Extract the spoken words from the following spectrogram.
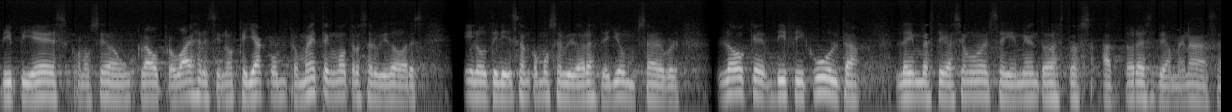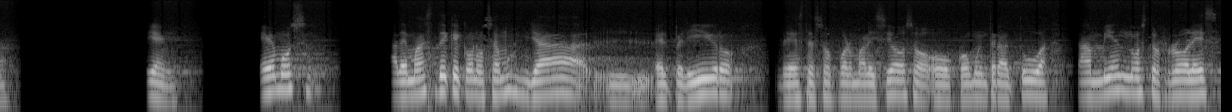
VPS conocido un cloud provider, sino que ya comprometen otros servidores y lo utilizan como servidores de Jump Server, lo que dificulta la investigación o el seguimiento de estos actores de amenaza. Bien, hemos Además de que conocemos ya el peligro de este software malicioso o cómo interactúa, también nuestro rol es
